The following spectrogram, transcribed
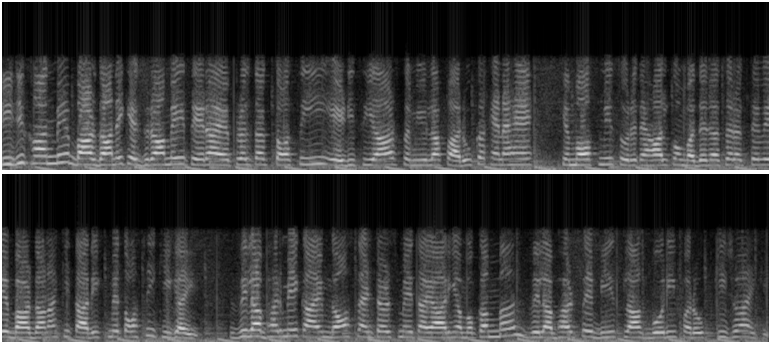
ڈی جی خان میں باردانے کے اجرا میں تیرہ اپریل تک توسیع۔ اے ڈی سی آر سمیع اللہ فاروق کا کہنا ہے کہ موسمی صورتحال کو مد نظر رکھتے ہوئے باردانہ کی تاریخ میں توسیع کی گئی۔ ضلع بھر میں قائم نو سینٹرز میں تیاریاں مکمل۔ ضلع بھر سے بیس لاکھ بوری فروخت کی جائے گی۔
